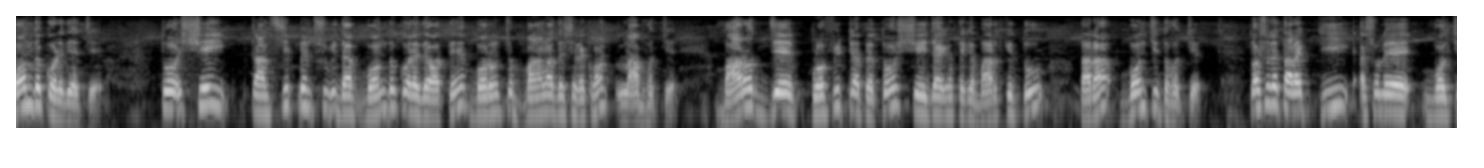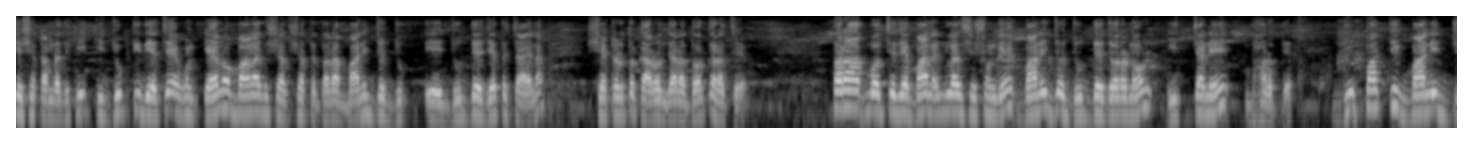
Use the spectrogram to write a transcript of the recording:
বন্ধ করে দিয়েছে, তো সেই ট্রান্সশিপমেন্ট সুবিধা বন্ধ করে দেওয়াতে বরঞ্চ বাংলাদেশের এখন লাভ হচ্ছে। ভারত যে প্রফিটটা পেত, সেই জায়গা থেকে ভারত কিন্তু তারা বঞ্চিত হচ্ছে। তো আসলে তারা কি আসলে বলছে সেটা আমরা দেখি, কি যুক্তি দিয়েছে, এখন কেন বাংলাদেশের সাথে তারা বাণিজ্য যুদ্ধে যেতে চায় না সেটার তো কারণ যারা দরকার আছে। তারা বলছে যে বাংলাদেশের সঙ্গে বাণিজ্য যুদ্ধে জড়ানোর ইচ্ছা নেই ভারতের। দ্বিপাক্ষিক বাণিজ্য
